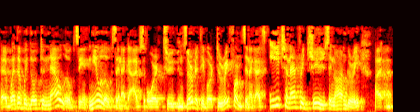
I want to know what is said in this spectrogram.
Uh, whether we go to neolog, neolog synagogues or to conservative or to reform synagogues, each and every Jews in Hungary uh,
